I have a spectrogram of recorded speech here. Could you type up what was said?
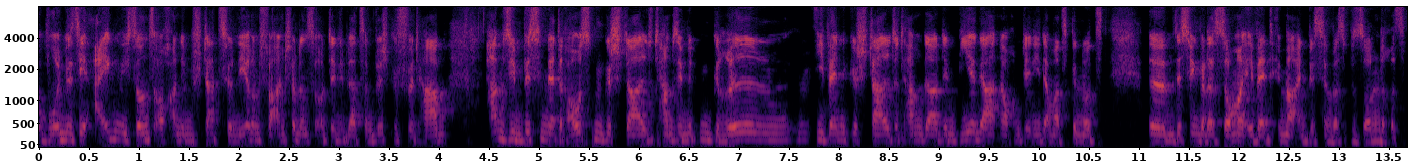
obwohl wir sie eigentlich sonst auch an dem stationären Veranstaltungsort, den die Platzheim durchgeführt haben, haben sie ein bisschen mehr draußen gestaltet, haben sie mit einem Grillen-Event gestaltet, haben da den Biergarten auch im Danny damals genutzt. Ähm, deswegen war das Sommer-Event immer ein bisschen was Besonderes.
